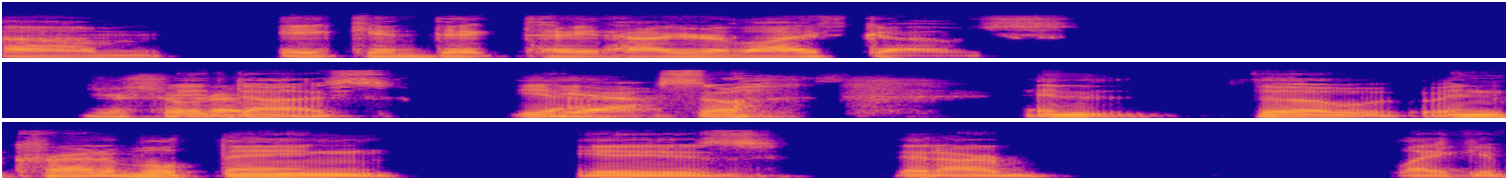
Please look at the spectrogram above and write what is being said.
Um, it can dictate how your life goes. You're sort it of does. Yeah. yeah. So, and the incredible thing is that our, like, if,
